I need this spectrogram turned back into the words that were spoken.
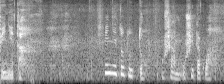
Finita. Finito tutto. Usciamo, uscita qua.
